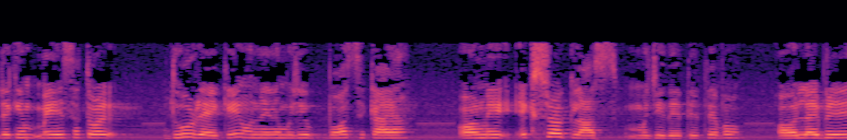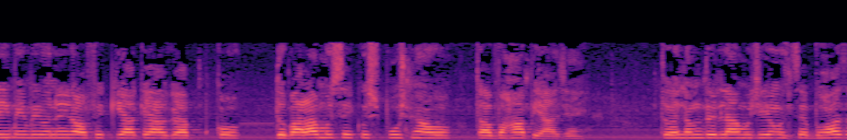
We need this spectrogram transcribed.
لیکن میرے ساتھ تھوڑے دور رہ کے انہوں نے مجھے بہت سکھایا اور میں ایکسٹرا کلاس مجھے دیتے تھے وہ. اور لائبریری میں بھی انہوں نے آفر کیا کہ اگر آپ کو دوبارہ مجھ سے کچھ پوچھنا ہو تو آپ وہاں پہ آ جائیں. تو الحمد للہ مجھے ان سے بہت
